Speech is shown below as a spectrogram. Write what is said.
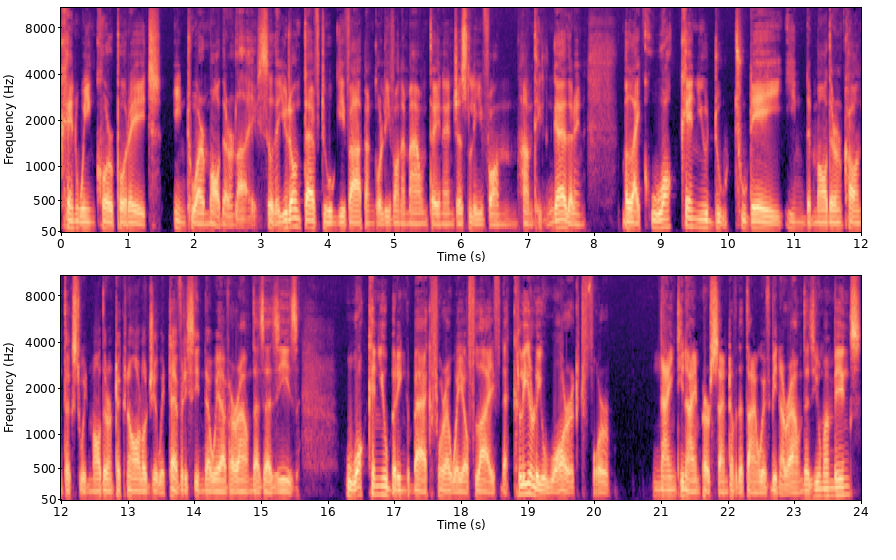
can we incorporate into our modern life so that you don't have to give up and go live on a mountain and just live on hunting and gathering but like what can you do today in the modern context with modern technology with everything that we have around us as is what can you bring back for a way of life that clearly worked for 99% of the time we've been around as human beings?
